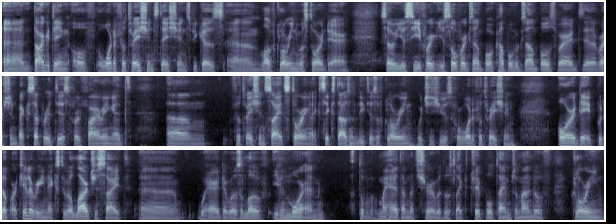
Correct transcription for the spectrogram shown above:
uh, targeting of water filtration stations because um, a lot of chlorine was stored there. So you see, for you saw, for example, a couple of examples where the Russian-backed separatists were firing at um, filtration sites storing like 6,000 liters of chlorine, which is used for water filtration. Or they put up artillery next to a larger site uh, where there was a lot of even more. I top of my head, I'm not sure, but it was like triple times amount of chlorine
